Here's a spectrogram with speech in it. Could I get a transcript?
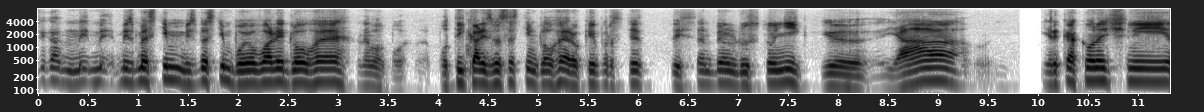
říkám, my, my, my, jsme s tím, my jsme s tím bojovali dlouhé, nebo potýkali jsme se s tím dlouhé roky, prostě když jsem byl důstojník, eh, já, Jirka Konečný,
